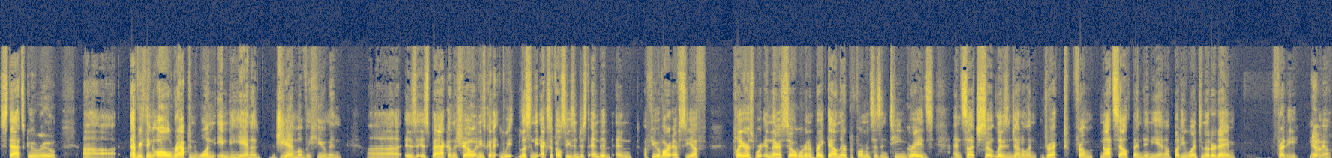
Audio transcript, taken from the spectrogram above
stats guru, uh, everything all wrapped in one Indiana gem of a human, uh, is is back on the show, and he's gonna. We listen. The XFL season just ended, and a few of our FCF players were in there, so we're gonna break down their performances and team grades and such. So, ladies and gentlemen, direct from not South Bend, Indiana, but he went to Notre Dame. Freddie yep. Airmail.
